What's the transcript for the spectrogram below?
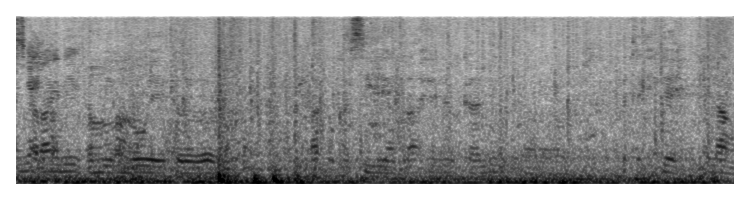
Sekarang ini kami on the way ke lokasi yang terakhir kali uh, Patrick Ige hilang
